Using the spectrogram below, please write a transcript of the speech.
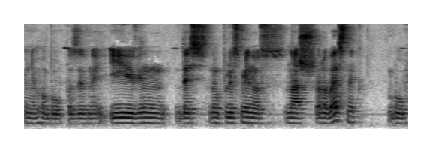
у нього був позивний, і він десь ну, плюс-мінус наш ровесник був.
